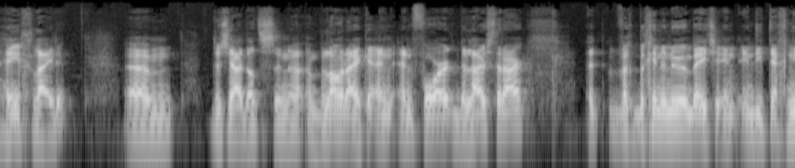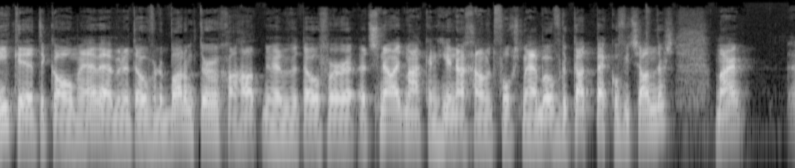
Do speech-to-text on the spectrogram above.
heen glijden. Um, dus ja, dat is een, een belangrijke. En, en voor de luisteraar, we beginnen nu een beetje in, in die technieken te komen. Hè. We hebben het over de bottom turn gehad. Nu hebben we het over het snelheid maken. En hierna gaan we het volgens mij hebben over de cutback of iets anders. Maar uh,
